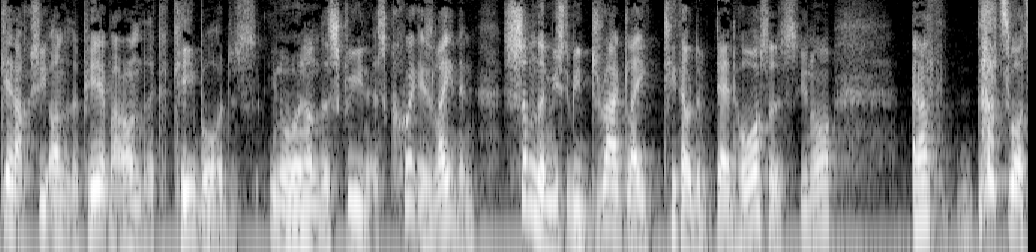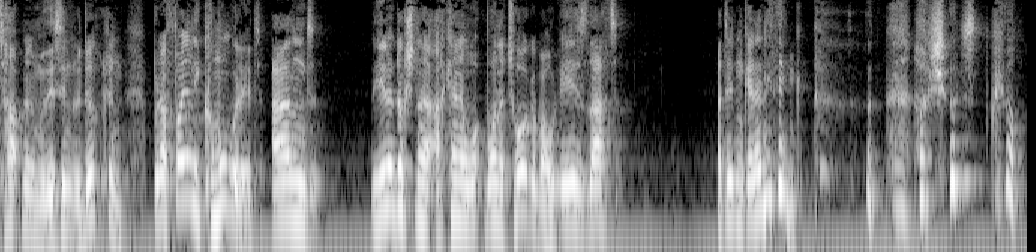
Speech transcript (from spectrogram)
get actually onto the paper, onto the keyboards, you know, and onto the screen as quick as lightning. Some of them used to be dragged like teeth out of dead horses, you know. And I, that's what's happening with this introduction. But I finally come up with it, and the introduction I, I kind of w- want to talk about is that I didn't get anything. I just got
